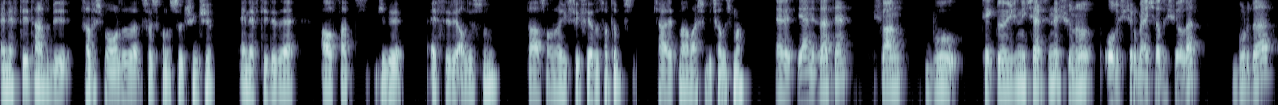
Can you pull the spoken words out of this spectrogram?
NFT tarzı bir satış mı orada da söz konusu? Çünkü NFT'de de al sat gibi eseri alıyorsun. Daha sonra yüksek fiyata satıp kar etme amaçlı bir çalışma. Evet yani zaten şu an bu teknolojinin içerisinde şunu oluşturmaya çalışıyorlar. Burada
